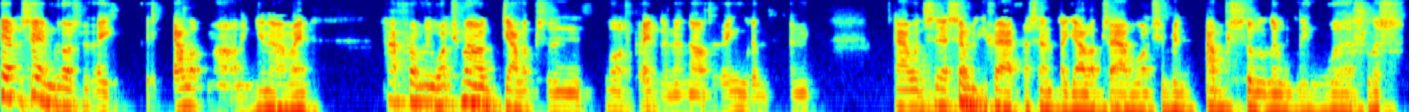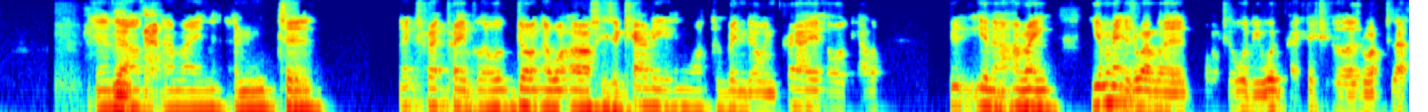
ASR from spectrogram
same, same goes for the this gallop morning. You know, I mean, I probably watch more gallops than most people in the north of England, and I would say 75% of the gallops I've watched have been absolutely worthless. You know, Yeah. I mean, and to expect people who don't know what horses are carrying, what they've been doing prior to a gallop, you, you know, I mean, you might as well uh, watch a Woody Woodpecker show as watch that.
